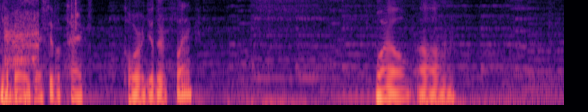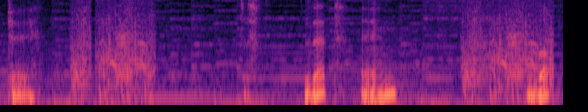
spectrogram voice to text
Yeah, very aggressive attack toward the other flank. Well, um, okay. Just do that and move up.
